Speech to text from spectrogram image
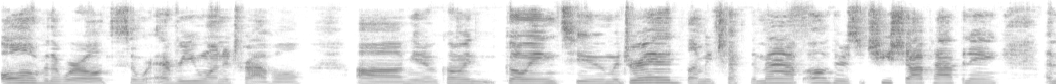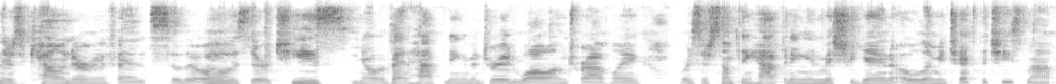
all over the world. So wherever you want to travel, um, you know, going going to Madrid, let me check the map. Oh, there's a cheese shop happening, and there's a calendar of events. So there, oh, is there a cheese you know event happening in Madrid while I'm traveling, or is there something happening in Michigan? Oh, let me check the cheese map.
